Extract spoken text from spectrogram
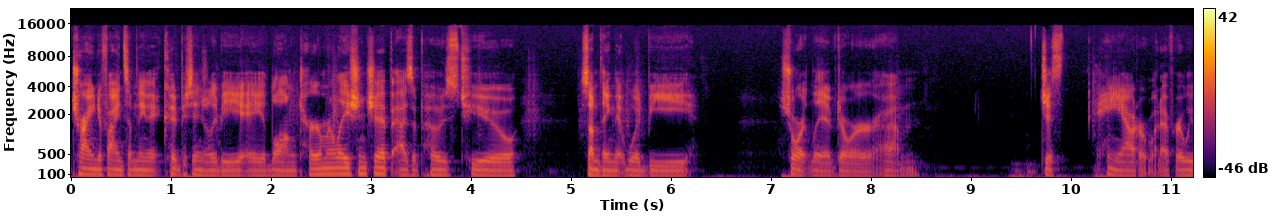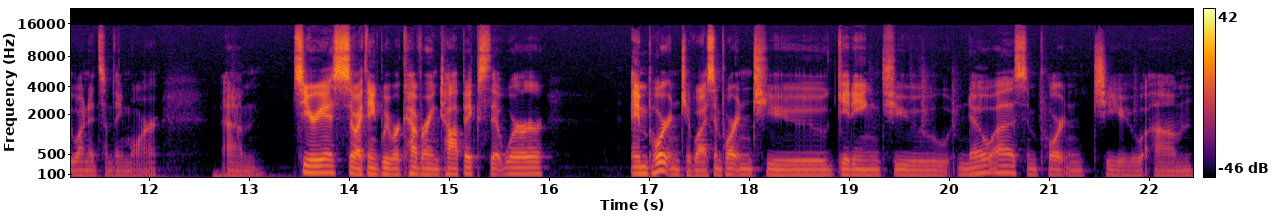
trying to find something that could potentially be a long-term relationship as opposed to something that would be short-lived or um, just hanging out or whatever. We wanted something more um, serious. So I think we were covering topics that were important to us, important to getting to know us, important to um,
